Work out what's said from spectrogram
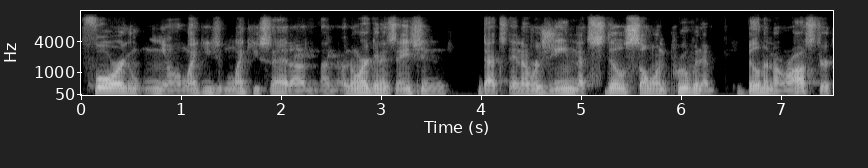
for you know like you like you said, an, an organization that's in a regime that's still so unproven at building a roster.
